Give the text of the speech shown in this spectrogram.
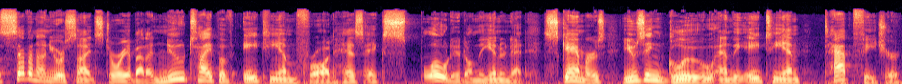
seven on your side story about a new type of ATM fraud has exploded on the internet. Scammers using glue and the ATM tap feature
